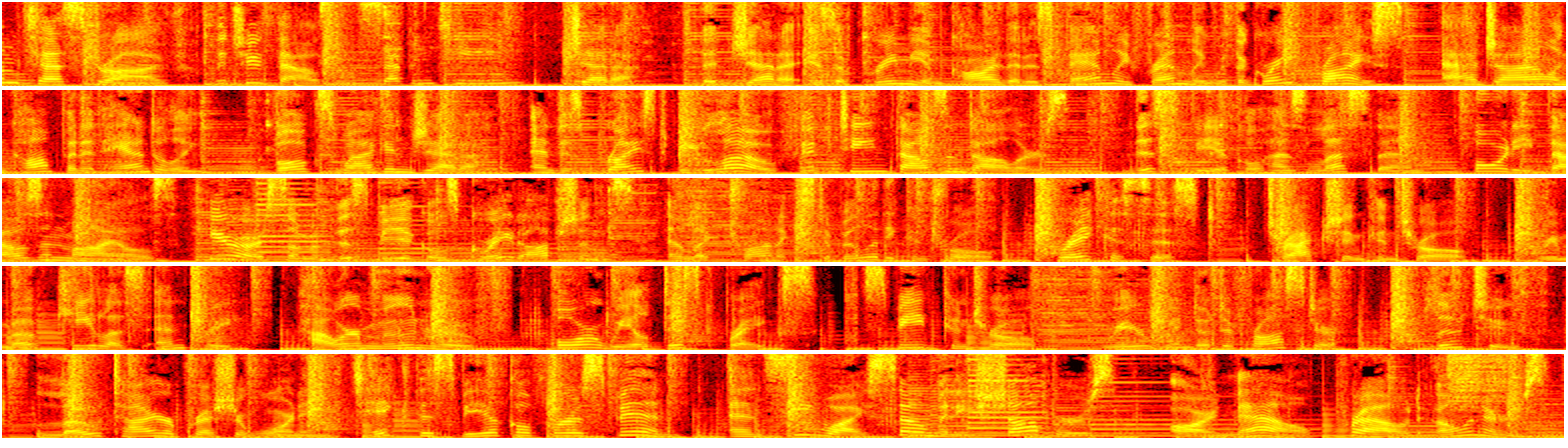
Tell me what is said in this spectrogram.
Come test drive the 2017 Jetta. The Jetta is a premium car that is family friendly with a great price, agile and confident handling. Volkswagen Jetta and is priced below $15,000. This vehicle has less than 40,000 miles. Here are some of this vehicle's great options electronic stability control, brake assist, traction control, remote keyless entry, power moonroof, four wheel disc brakes, speed control, rear window defroster, Bluetooth, low tire pressure warning. Take this vehicle for a spin and see why so many shoppers are now proud owners.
